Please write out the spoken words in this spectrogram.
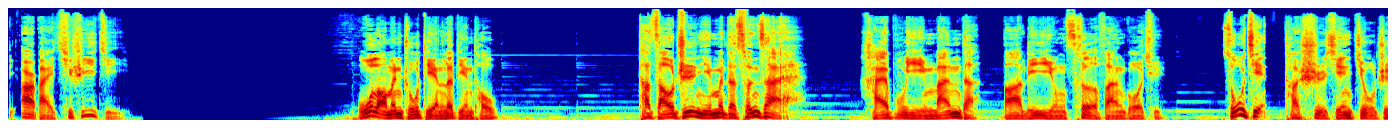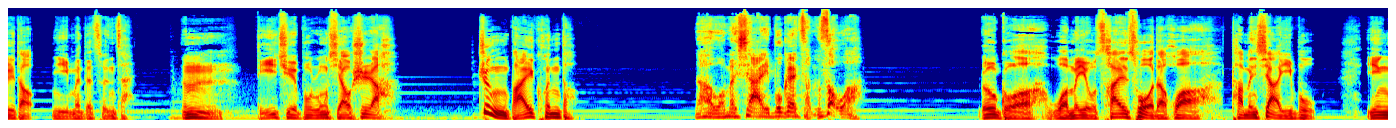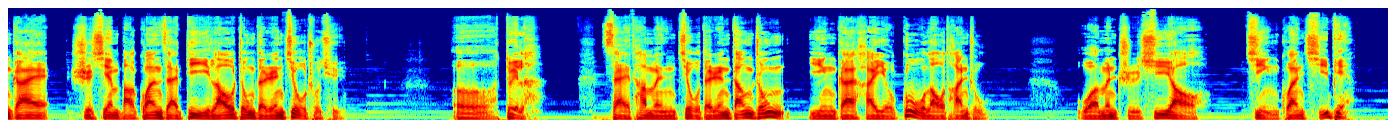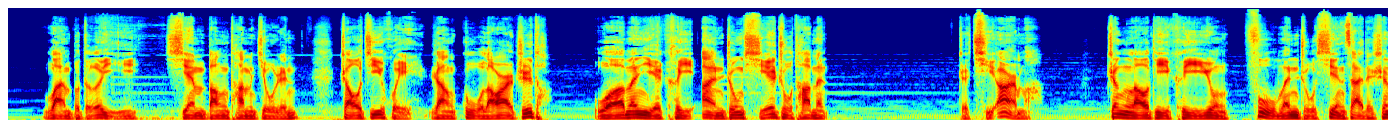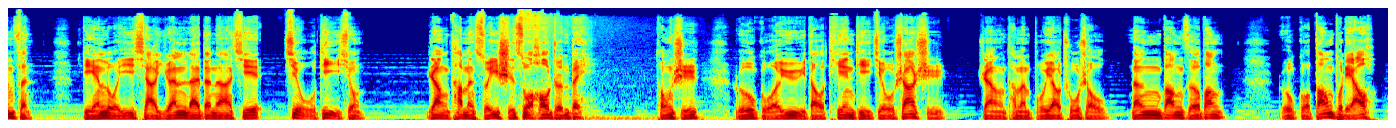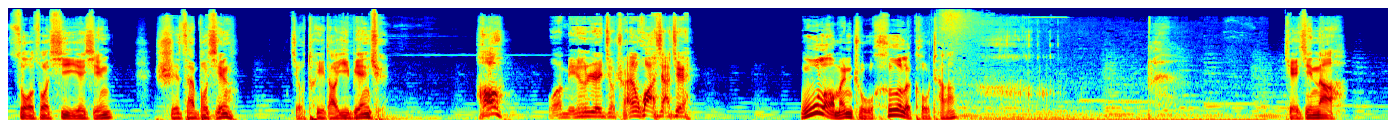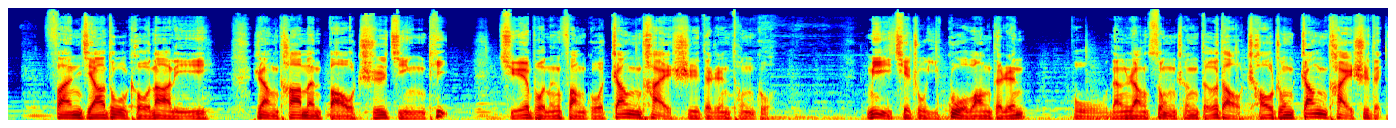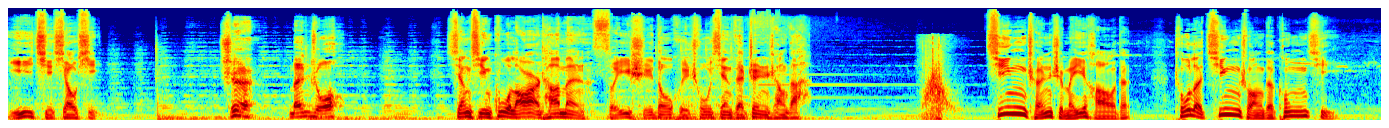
第二百七十一集。吴老门主点了点头。他早知你们的存在，还不隐瞒的把李勇策反过去，足见他事先就知道你们的存在。嗯，的确不容小视啊。郑白坤道：“那我们下一步该怎么走啊？”如果我没有猜错的话，他们下一步应该是先把关在地牢中的人救出去。哦，对了，在他们救的人当中，应该还有顾老坛主。我们只需要静观其变，万不得已先帮他们救人，找机会让顾老二知道，我们也可以暗中协助他们。这其二嘛。郑老弟可以用副门主现在的身份，联络一下原来的那些旧弟兄，让他们随时做好准备。同时，如果遇到天地九杀时，让他们不要出手，能帮则帮。如果帮不了，做做戏也行。实在不行，就退到一边去。好，我明日就传话下去。吴老门主喝了口茶。铁心呐，范家渡口那里，让他们保持警惕，绝不能放过张太师的人通过。密切注意过往的人，不能让宋城得到朝中张太师的一切消息。是门主，相信顾老二他们随时都会出现在镇上的。清晨是美好的，除了清爽的空气。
